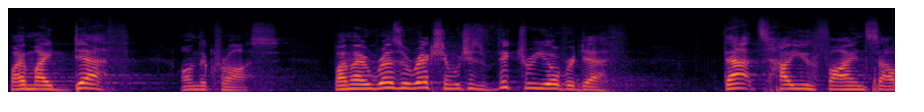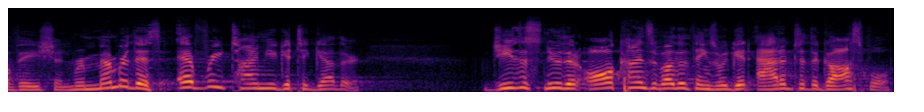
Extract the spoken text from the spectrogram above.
by my death on the cross, by my resurrection, which is victory over death. That's how you find salvation. Remember this every time you get together. Jesus knew that all kinds of other things would get added to the gospel.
